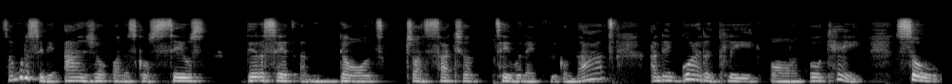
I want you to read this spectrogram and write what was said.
So I'm going to see the Azure underscore sales dataset and dot transaction table name. Click on that and then go ahead and click on OK. So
